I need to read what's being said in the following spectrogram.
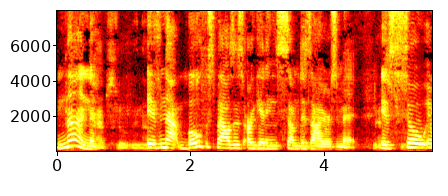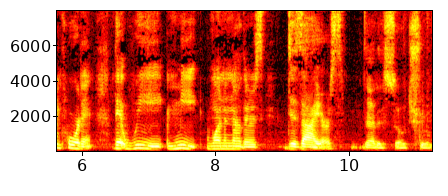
None. Absolutely not. If not, both spouses are getting some desires met. It's so important that we meet one another's desires. That is so true.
